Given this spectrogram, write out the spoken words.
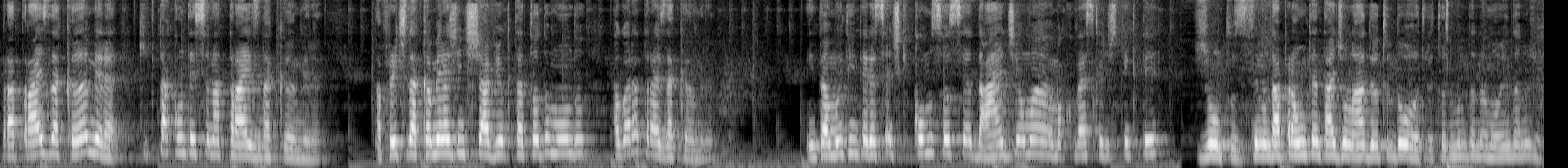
para trás da câmera, o que está acontecendo atrás da câmera? Na frente da câmera a gente já viu que está todo mundo agora atrás da câmera. Então é muito interessante que, como sociedade, é uma, é uma conversa que a gente tem que ter juntos. Se não dá para um tentar de um lado e outro do outro, é todo mundo dando a mão e andando junto.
